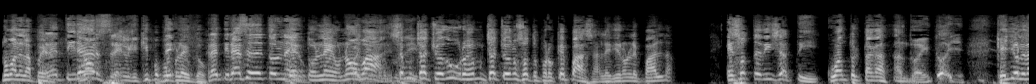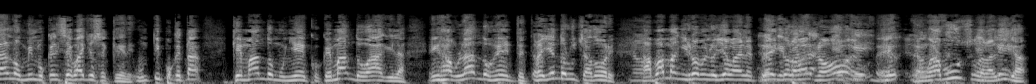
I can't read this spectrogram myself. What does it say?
No vale la pena. Retirarse. No, el equipo completo. retirarse del torneo. Del torneo. No Oye, va. Ese muchacho es duro, ese muchacho de nosotros. Pero ¿qué pasa? Le dieron la espalda. Eso te dice a ti cuánto él está ganando ahí. Tú, Oye, que ellos le dan lo mismo, que él se vaya o se quede. Un tipo que está quemando muñecos, quemando águilas, enjaulando gente, trayendo luchadores. A Batman y Robin lo lleva el Lo lo- pasa No, es es, que yo- es lo un que- abuso de la liga.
